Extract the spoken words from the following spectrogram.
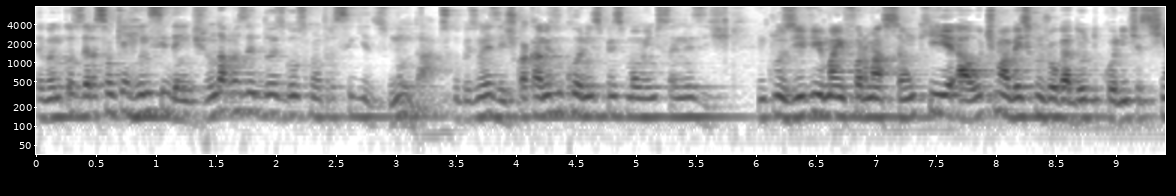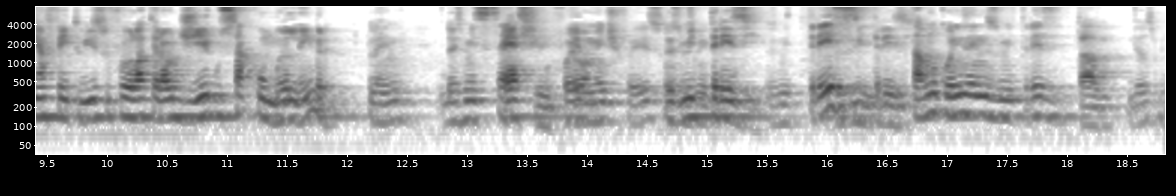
levando em consideração que é reincidente. Não dá pra fazer dois gols contra seguidos. Não dá. Desculpa, isso não existe. Com a camisa do Corinthians, principalmente, isso aí não existe. Inclusive, uma informação que a última vez que um jogador do Corinthians tinha feito isso foi o lateral Diego Sacomã, lembra? Lembro. 2007. Péssimo, foi? Provavelmente foi isso. 2013. 2013? 2013. Tava no Corinthians ainda em 2013? Tava. Deus me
